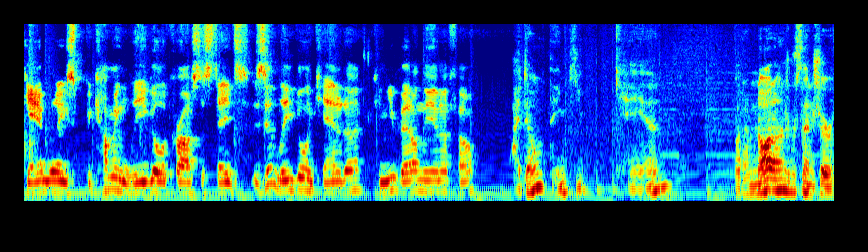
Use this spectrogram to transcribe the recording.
gambling is becoming legal across the states. Is it legal in Canada? Can you bet on the NFL? I don't think you can but I'm not 100% sure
